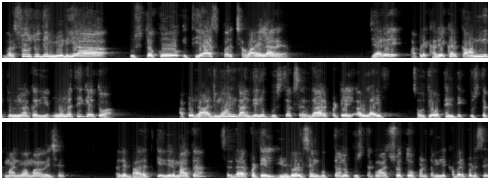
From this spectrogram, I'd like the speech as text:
વર્ષો સુધી મીડિયા પુસ્તકો ઇતિહાસ પર છવાયેલા રહ્યા. જ્યારે આપણે ખરેખર કામની તુલના કરીએ હું નથી કહેતો આ. આપણે રાજમોહન ગાંધીનું પુસ્તક સરદાર પટેલ અ લાઈફ સૌથી ઓથેન્ટિક પુસ્તક માનવામાં આવે છે. અને ભારત કે નિર્માતા સરદાર પટેલ હિન્ડોલસેન ગુપ્તાનું પુસ્તક વાંચશો તો પણ તમને ખબર પડશે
